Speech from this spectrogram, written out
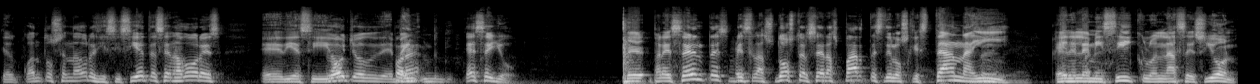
que ¿cuántos senadores? 17 senadores, eh, 18, No, de por 20, qué sé yo. De presentes es las dos terceras partes de los que están ahí, en el hemiciclo, en la sesión.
